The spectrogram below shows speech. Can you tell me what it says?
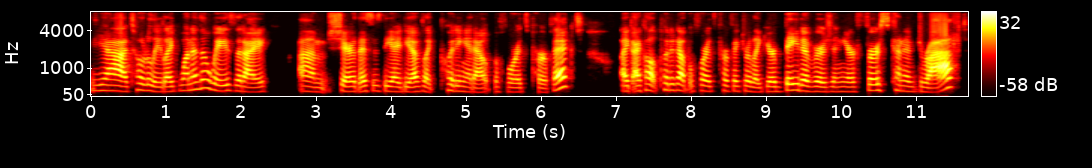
Yeah, totally. Like one of the ways that I um, share this is the idea of like putting it out before it's perfect. Like I call it put it out before it's perfect, or like your beta version, your first kind of draft,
